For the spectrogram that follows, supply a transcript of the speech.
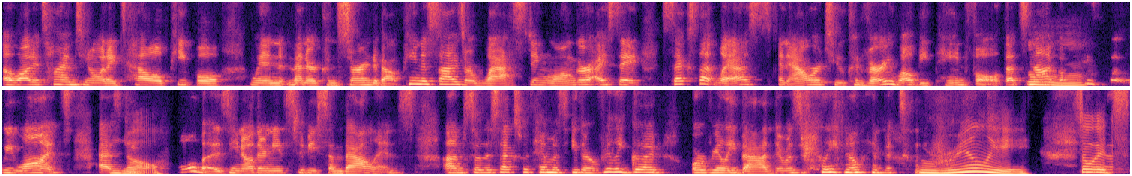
a lot of times, you know, when I tell people when men are concerned about penis size or lasting longer, I say sex that lasts an hour or two could very well be painful. That's not Mhm. what we want as No. vulvas. You know, there needs to be some balance. Um, so the sex with him was either really good or really bad. There was really no in between. Really? So Yeah. it's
